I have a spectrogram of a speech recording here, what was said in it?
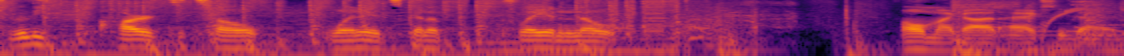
It's really hard to tell when it's gonna play a note. Oh my god, I actually died.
